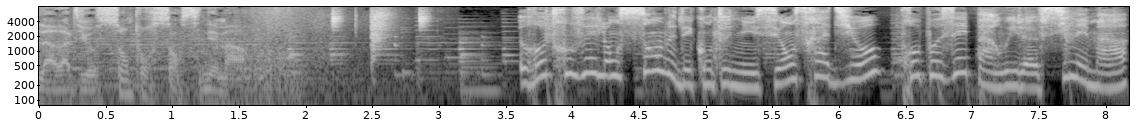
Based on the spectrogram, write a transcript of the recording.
la radio 100% cinéma. Retrouvez l'ensemble des contenus séances radio proposés par We Love Cinéma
